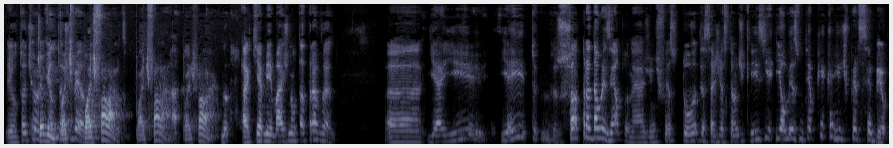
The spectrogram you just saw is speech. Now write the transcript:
Eu tô te, tô ouvindo. Tô pode, te pode falar. Pode falar. Pode falar. Aqui a minha imagem não está travando. Uh, e aí, e aí só para dar um exemplo, né? A gente fez toda essa gestão de crise e, ao mesmo tempo, o que, é que a gente percebeu?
